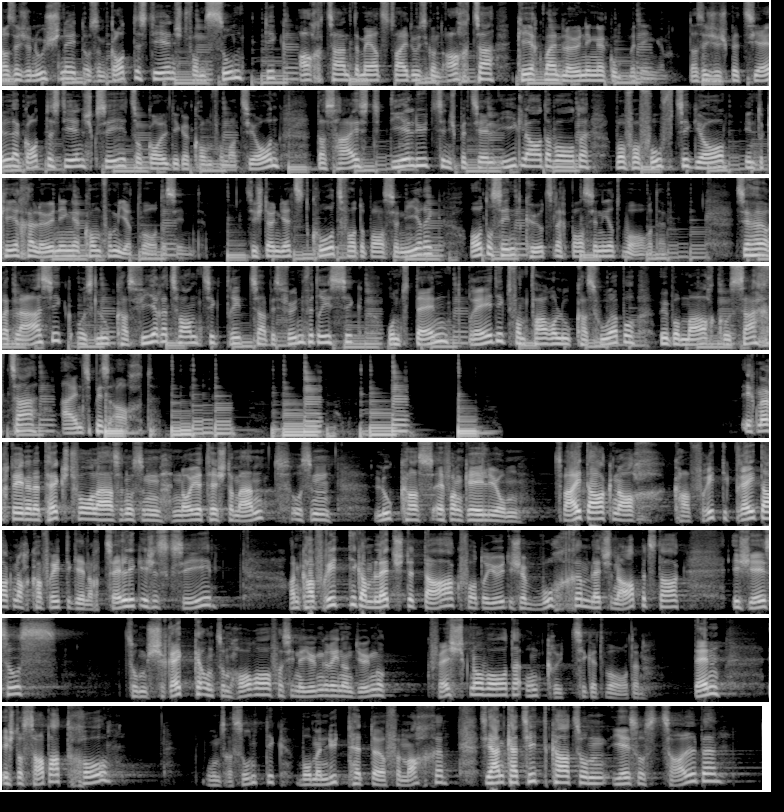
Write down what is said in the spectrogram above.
Das ist ein Ausschnitt aus dem Gottesdienst vom Sonntag, 18. März 2018, Kirchgemeinde Löningen, Gumpmedingen. Das ist ein spezieller Gottesdienst zur goldigen Konfirmation. Das heißt, die Leute sind speziell eingeladen worden, die vor 50 Jahren in der Kirche Löningen konfirmiert worden sind. Sie stehen jetzt kurz vor der Pensionierung oder sind kürzlich pensioniert worden. Sie hören die Lesung aus Lukas 24, 13 bis 35 und dann die Predigt vom Pfarrer Lukas Huber über Markus 16, 1 bis 8. Ich möchte Ihnen einen Text vorlesen aus dem Neuen Testament, aus dem Lukas-Evangelium. Zwei Tage nach Karfreitag, drei Tage nach Karfreitag, je nach Zählung ist es gewesen. An Karfreitag, am letzten Tag vor der jüdischen Woche, am letzten Arbeitstag, ist Jesus zum Schrecken und zum Horror von seinen Jüngerinnen und Jüngern festgenommen worden und gekreuzigt worden. Dann ist der Sabbat gekommen, unser Sonntag, wo man nichts hätte dürfen. Sie haben keine Zeit gehabt, um Jesus zu salben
